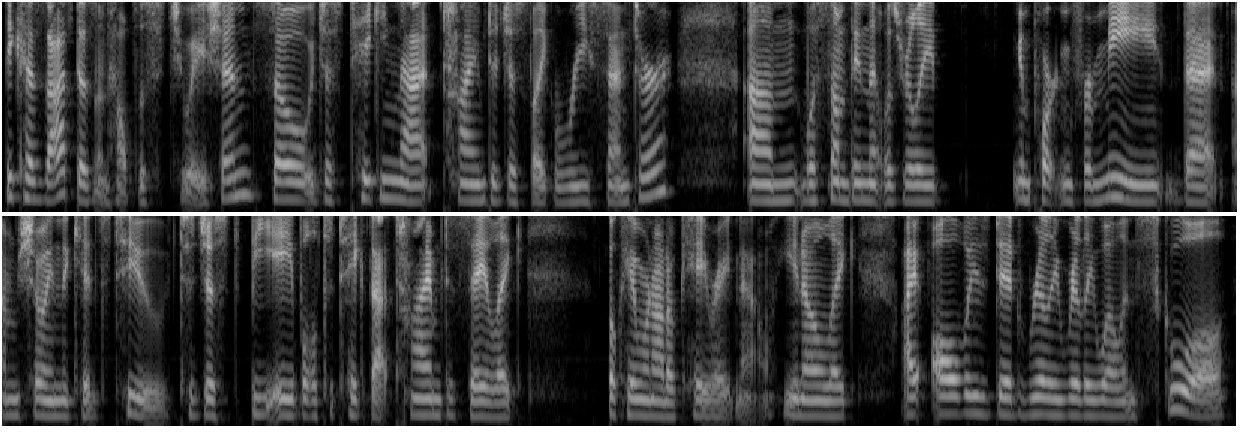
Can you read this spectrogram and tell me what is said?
because that doesn't help the situation. So just taking that time to just like recenter um, was something that was really important for me that I'm showing the kids too, to just be able to take that time to say, like, okay, we're not okay right now. You know, like I always did really, really well in school,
